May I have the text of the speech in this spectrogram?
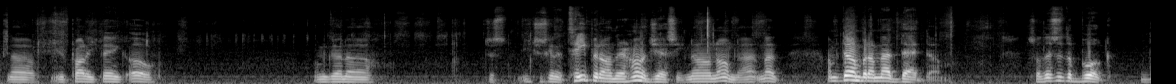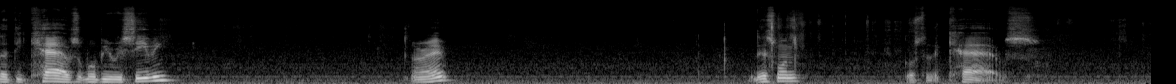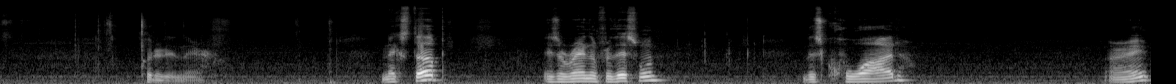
Now you'd probably think, oh, I'm gonna just you're just gonna tape it on there, huh, Jesse? No, no, I'm not. I'm not. I'm dumb, but I'm not that dumb. So this is the book that the Cavs will be receiving. All right. This one goes to the Cavs. Put it in there. Next up is a random for this one. This quad. Alright.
